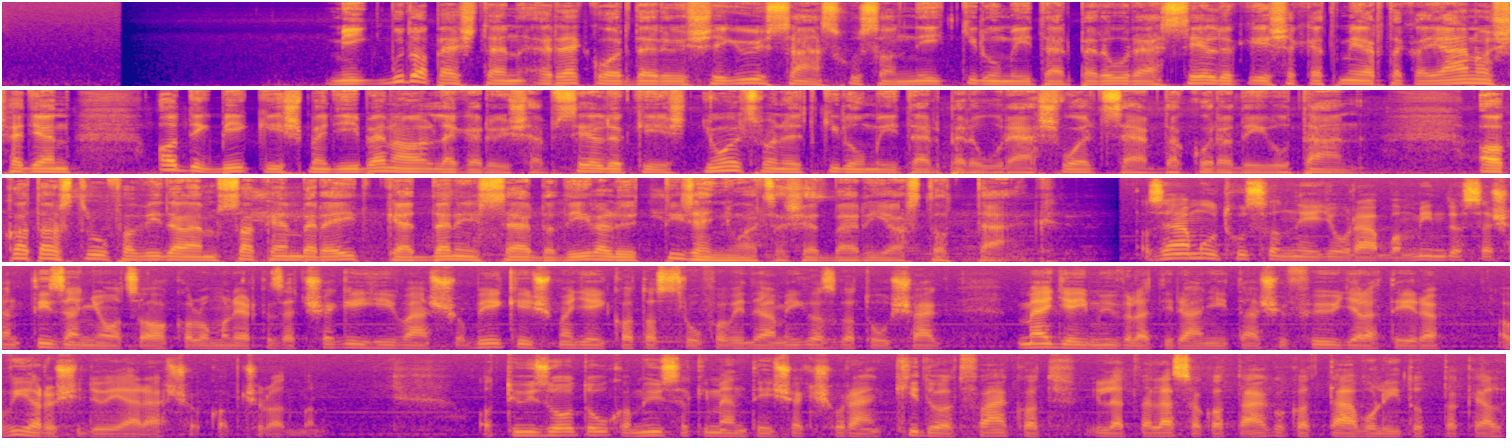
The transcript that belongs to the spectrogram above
Míg Budapesten rekorderőségű 124 km per órás széllökéseket mértek a János-hegyen, addig Békés megyében a legerősebb széllökés 85 km per órás volt szerda kora délután. A katasztrófa védelem szakembereit kedden és szerda délelőtt 18 esetben riasztották. Az elmúlt 24 órában mindösszesen 18 alkalommal érkezett segélyhívás a Békés megyei katasztrófavédelmi igazgatóság megyei műveletirányítási főügyeletére a viharos időjárással kapcsolatban. A tűzoltók a műszaki mentések során kidőlt fákat, illetve leszakadt ágakat távolítottak el,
